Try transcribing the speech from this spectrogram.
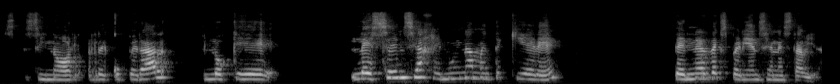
sino recuperar lo que la esencia genuinamente quiere tener de experiencia en esta vida?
